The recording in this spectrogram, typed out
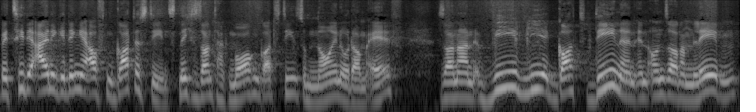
bezieht ihr einige Dinge auf den Gottesdienst, nicht Sonntagmorgen Gottesdienst um neun oder um elf, sondern wie wir Gott dienen in unserem Leben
